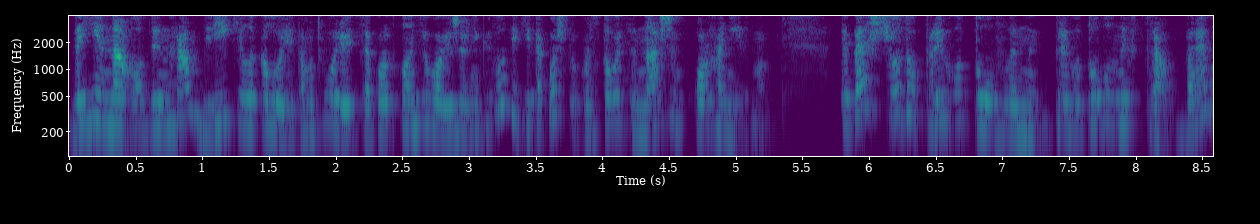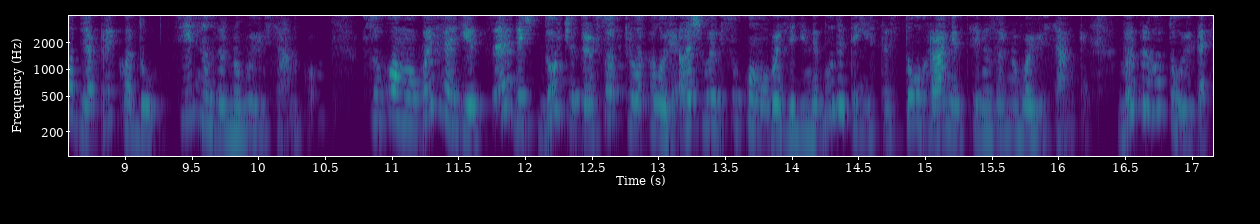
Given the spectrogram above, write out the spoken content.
дає на 1 грам 2 кілокалорії. Там утворюються коротколанцюгові жирні кислоти, які також використовуються нашим організмом. Тепер щодо приготовлених, приготовлених страв. Беремо для прикладу цільнозернову вівсянку. В сухому вигляді це десь до 400 кілокалорій, але ж ви в сухому вигляді не будете їсти 100 грамів цільнозернової вівсянки. Ви приготуєте.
